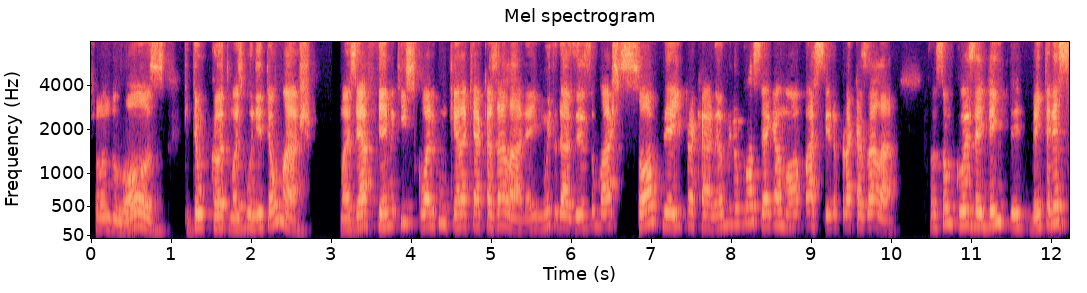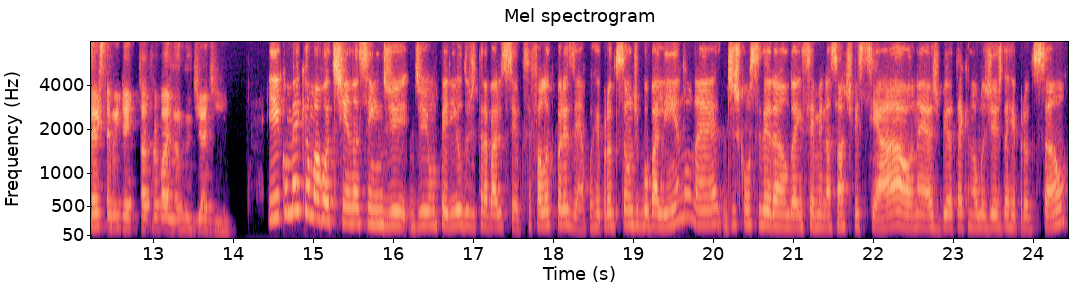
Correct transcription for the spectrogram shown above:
flandulosos, que tem o canto mais bonito é o macho, mas é a fêmea que escolhe com quem ela quer acasalar, né? E muitas das vezes o macho sofre aí para caramba e não consegue arrumar uma parceira para acasalar. Então são coisas aí bem, bem interessantes também de a gente estar tá trabalhando no dia a dia. E como é que é uma rotina assim de, de um período de trabalho seu? Você falou que, por exemplo, reprodução de bubalino, né, desconsiderando a inseminação artificial, né, as biotecnologias da reprodução,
